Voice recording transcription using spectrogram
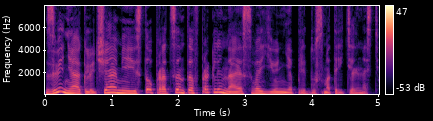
звеня ключами и сто процентов проклиная свою непредусмотрительность.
